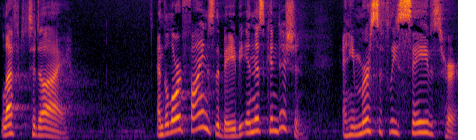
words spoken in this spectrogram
left to die. And the Lord finds the baby in this condition, and he mercifully saves her.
